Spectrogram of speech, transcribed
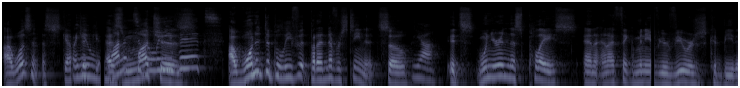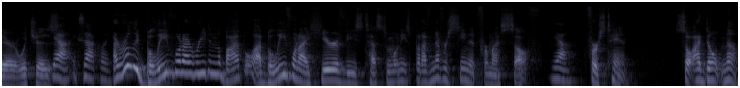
I wasn't a skeptic as much as it? I wanted to believe it, but I'd never seen it. So Yeah. it's when you're in this place, and, and I think many of your viewers could be there, which is Yeah, exactly. I really believe what I read in the Bible. I believe when I hear of these testimonies, but I've never seen it for myself Yeah. firsthand. So I don't know.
